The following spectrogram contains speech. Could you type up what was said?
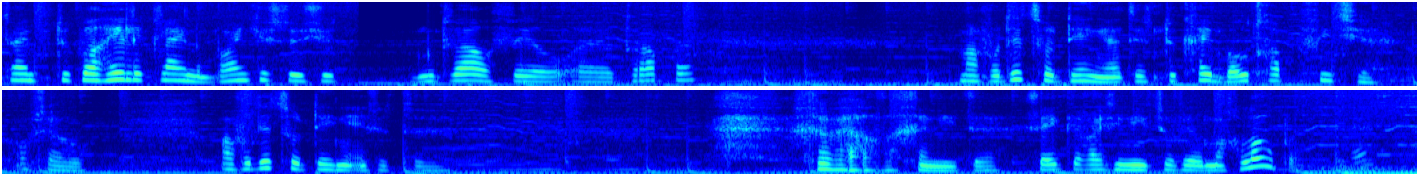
zijn natuurlijk wel hele kleine bandjes, dus je moet wel veel trappen. Maar voor dit soort dingen, het is natuurlijk geen boodschappenfietsje of zo. Maar voor dit soort dingen is het geweldig genieten. Zeker als je niet zoveel mag lopen. Hè?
